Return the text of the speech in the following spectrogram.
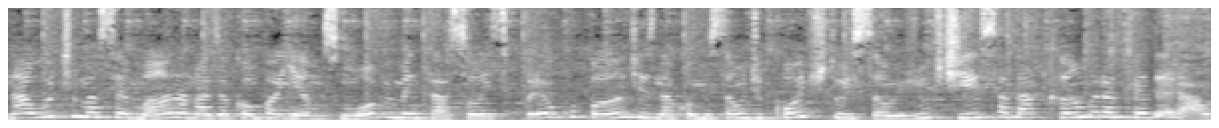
Na última semana, nós acompanhamos movimentações preocupantes na Comissão de Constituição e Justiça da Câmara Federal.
